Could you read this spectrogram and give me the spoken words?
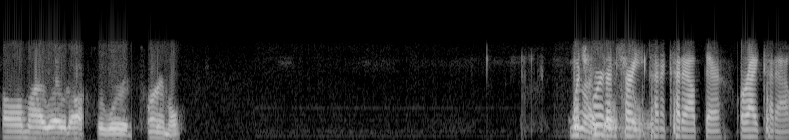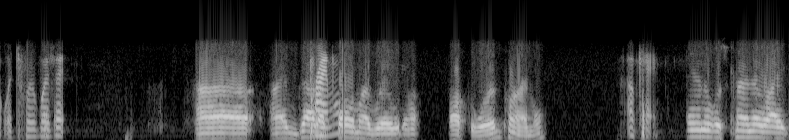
poem i wrote off the word primal. Which word i'm sorry know. you kind of cut out there or i cut out. Which word was it uh, I've got primal? a poem I wrote off, off the word primal. Okay. And it was kind of like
